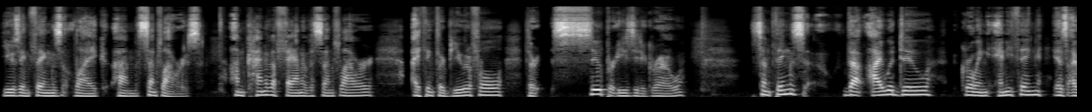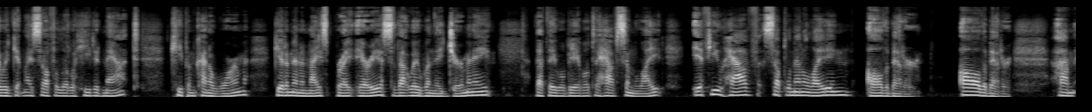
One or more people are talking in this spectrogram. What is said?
using things like um, sunflowers. I'm kind of a fan of a sunflower. I think they're beautiful. They're super easy to grow. Some things that I would do growing anything is I would get myself a little heated mat, keep them kind of warm, get them in a nice bright area. So that way when they germinate, that they will be able to have some light. If you have supplemental lighting, all the better, all the better. Um,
